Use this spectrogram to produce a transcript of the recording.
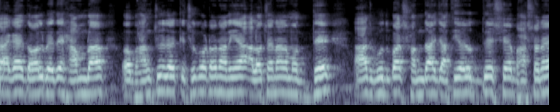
জায়গায় দল বেঁধে হামলা ও ভাঙচুরের কিছু ঘটনা নিয়ে আলোচনার মধ্যে আজ বুধবার সন্ধ্যায় জাতীয় উদ্দেশ্যে ভাষণে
